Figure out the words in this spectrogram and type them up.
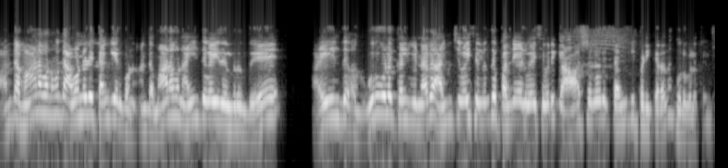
அந்த மாணவன் வந்து அவனுடைய தங்கி இருக்கணும். அந்த மாணவன் ஐந்து வயதுல இருந்து ஐந்து குருகுல கல்வினாவே அஞ்சு வயசுல இருந்து பதினேழு வயசு வரைக்கும் ஆசிரியரோடு தங்கி படிக்கிறது குருகுல கல்வி.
